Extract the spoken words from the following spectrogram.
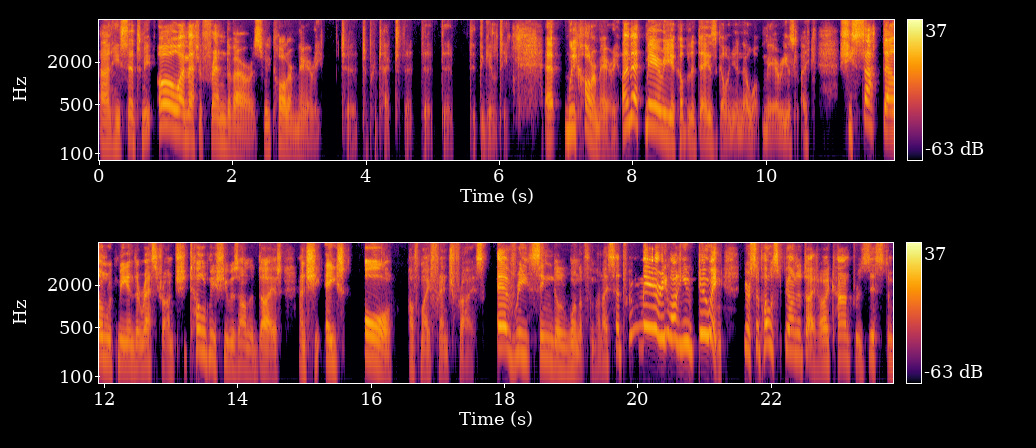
And he said to me, Oh, I met a friend of ours. We call her Mary to, to protect the, the, the, the, the guilty. Uh, we'll call her Mary. I met Mary a couple of days ago, and you know what Mary is like. She sat down with me in the restaurant. She told me she was on a diet, and she ate all of my French fries, every single one of them. And I said to her, Mary, what are you doing? You're supposed to be on a diet. Oh, I can't resist them.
